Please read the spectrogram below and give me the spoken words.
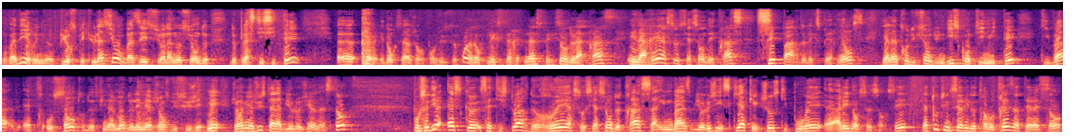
on va dire, une pure spéculation basée sur la notion de, plasticité. Euh, et donc ça, je reprends juste ce point. Donc l'inspection de la trace et la réassociation des traces séparent de l'expérience. Il y a l'introduction d'une discontinuité qui va être au centre de, finalement de l'émergence du sujet. Mais je reviens juste à la biologie un instant pour se dire est-ce que cette histoire de réassociation de traces a une base biologique? Est-ce qu'il y a quelque chose qui pourrait euh, aller dans ce sens? Il y a toute une série de travaux très intéressants,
